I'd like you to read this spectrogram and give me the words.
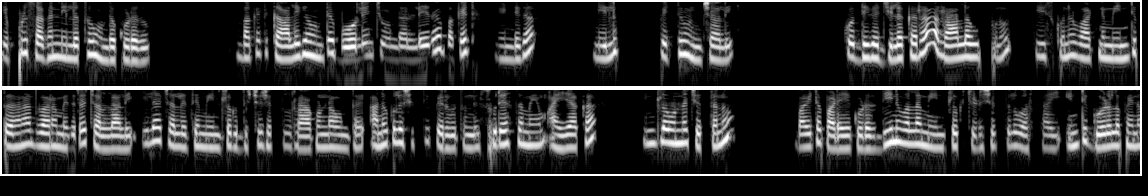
ఎప్పుడు సగం నీళ్ళతో ఉండకూడదు. బకెట్ ఖాళీగా ఉంటే బోర్లించి ఉండాలి లేదా బకెట్ నిండుగా నీళ్ళు పెట్టి ఉంచాలి. కొద్దిగా జీలకర్ర రాళ్ళ ఉప్పును తీసుకుని వాటిని మీ ఇంటి ప్రధాన ద్వారం ఎదుట చల్లాలి. ఇలా చల్లితే మీ ఇంట్లోకి దుష్టశక్తులు రాకుండా ఉంటాయి. అనుకూల శక్తి పెరుగుతుంది. సూర్యాస్తమయం అయ్యాక ఇంట్లో ఉన్న చెత్తను బయట పడేయకూడదు. దీనివల్ల మీ ఇంట్లోకి చెడు శక్తులు వస్తాయి. ఇంటి గోడలపైన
